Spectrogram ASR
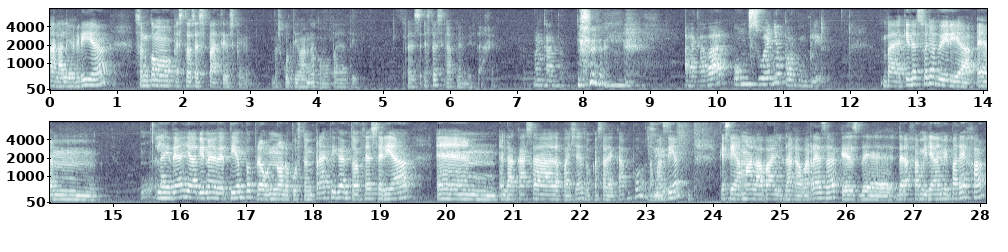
a la alegría, son como estos espacios que vas cultivando como para ti. Entonces, este es el aprendizaje. Me encanta. Para acabar, un sueño por cumplir. Vale, aquí de sueño te diría, em, la idea ya viene de tiempo, pero aún no lo he puesto en práctica, entonces sería en, en la casa de pagès o casa de campo, la Sí. masía, que se llama La Vall de Gavarresa, que es de, de la familia de mi pareja.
